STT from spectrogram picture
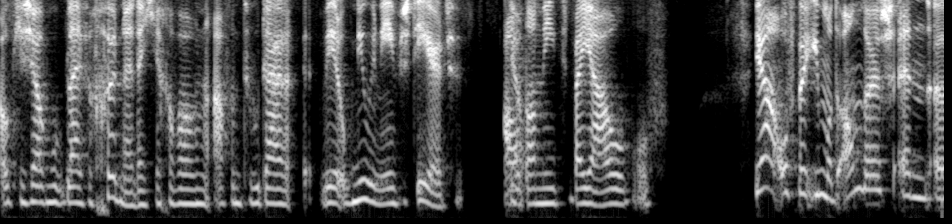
ook jezelf moet blijven gunnen. Dat je gewoon af en toe daar weer opnieuw in investeert. Al Ja. dan niet bij jou of... Ja, of bij iemand anders. En eh,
